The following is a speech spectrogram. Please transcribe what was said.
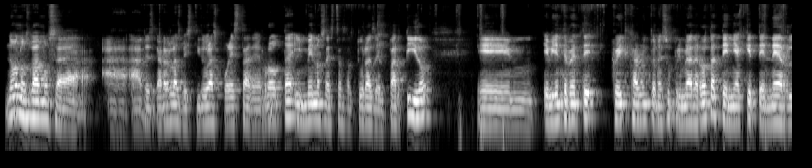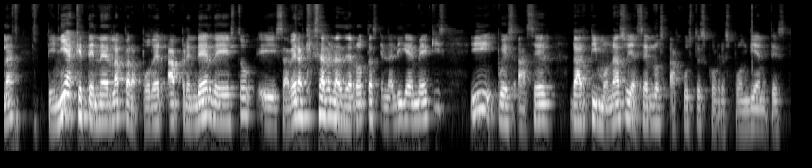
no nos vamos a, a, desgarrar las vestiduras por esta derrota y menos a estas alturas del partido. Em, evidentemente, Craig Harrington es su primera derrota, tenía que tenerla, tenía que tenerla para poder aprender de esto, eh, saber a qué saben las derrotas en la Liga MX y pues hacer, dar timonazo y hacer los ajustes correspondientes.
